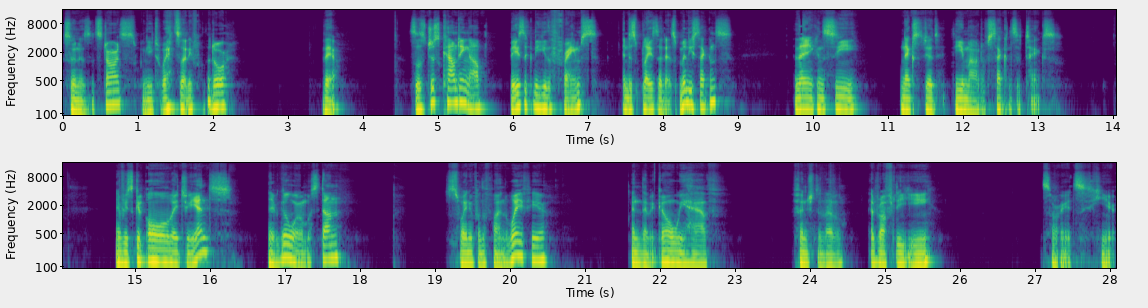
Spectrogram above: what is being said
As soon as it starts, we need to wait slightly for the door. There. So it's just counting up basically the frames and displays it as milliseconds. And then you can see next to it the amount of seconds it takes. If we skip all the way to the end, there we go, we're almost done. Just waiting for the final wave here. And there we go, we have finished the level at roughly E. Sorry, it's here.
